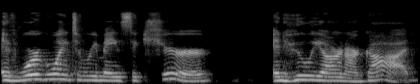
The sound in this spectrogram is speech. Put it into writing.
if we're going to remain secure in who we are in our god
